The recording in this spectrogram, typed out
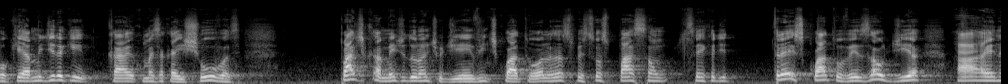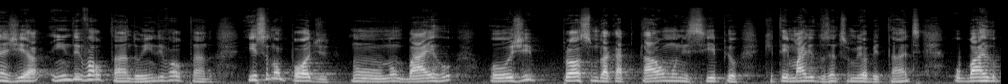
Porque à medida que cai, começa a cair chuvas, praticamente durante o dia, em 24 horas, as pessoas passam cerca de três, quatro vezes ao dia a energia indo e voltando, indo e voltando. Isso não pode num, num bairro hoje próximo da capital, um município que tem mais de 200 mil habitantes. O bairro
